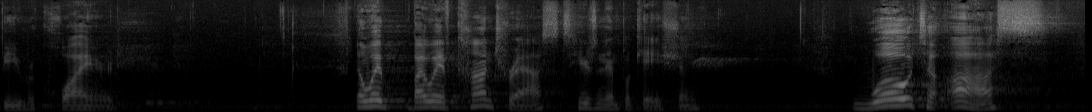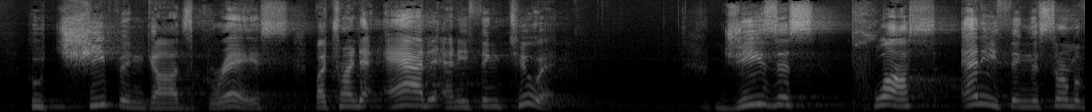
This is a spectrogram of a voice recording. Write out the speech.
be required. Now, by way of contrast, here's an implication Woe to us who cheapen God's grace by trying to add anything to it. Jesus plus anything, this form of,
